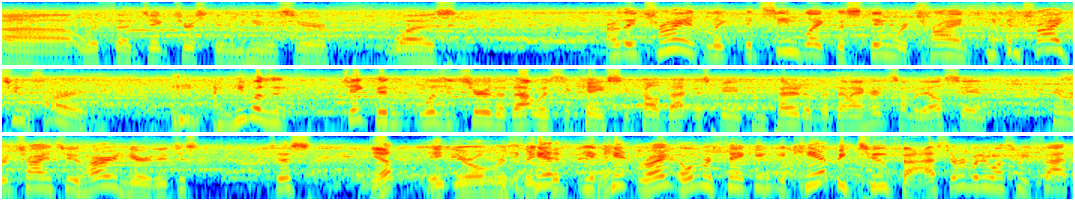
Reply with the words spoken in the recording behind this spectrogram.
uh, with uh, Jake Tursky when he was here was, "Are they trying? Like it seemed like the Sting were trying. You can try too hard." and he wasn't. Jake didn't wasn't sure that that was the case. He called that just being competitive. But then I heard somebody else saying, "You know, "We're trying too hard here to just, just Yep. You're you overthinking. can't, you Yeah. can't, right? Overthinking. It can't be too fast. Everybody wants to be fast,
